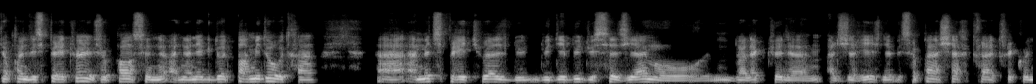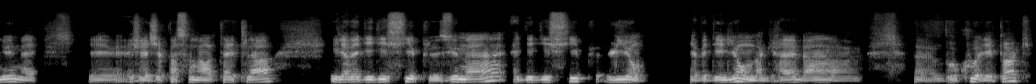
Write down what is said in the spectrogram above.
d'un point de vue spirituel, je pense à une, anecdote parmi d'autres. Hein. Un, maître spirituel du, début du 16e au, dans l'actuelle euh, Algérie, ce n'est pas un cher très, connu, mais j'ai pas son nom en tête là. Il avait des disciples humains et des disciples lions. Il y avait des lions au Maghreb, hein, euh beaucoup à l'époque.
